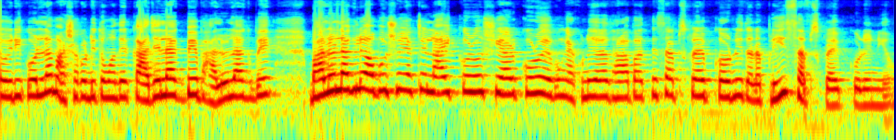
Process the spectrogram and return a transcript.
তৈরি করলাম। আশা করি তোমাদের কাজে লাগবে, ভালো লাগবে। ভালো লাগলে অবশ্যই একটা লাইক করো শেয়ার করো এবং এখনও যারা ধারাপাতকে সাবস্ক্রাইব করনি, তারা প্লিজ সাবস্ক্রাইব করে নিও।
